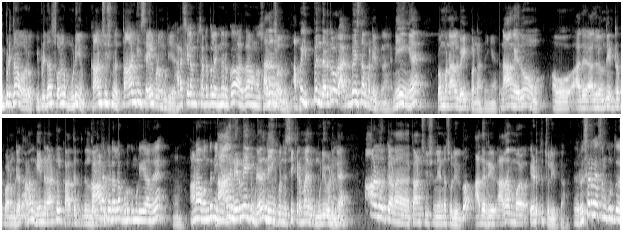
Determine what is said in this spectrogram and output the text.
இப்படி தான் வரும். இப்படி தான் சொல்ல முடியும். கான்ஸ்டியூஷனில் தாண்டி செயல்பட முடியாது. அரசியலமைப்பு சட்டத்தில் என்ன இருக்கோ அதுதான் அவங்க அதான். சொல்ல முடியும். அப்போ இப்போ இந்த இடத்துல ஒரு அட்வைஸ் தான் பண்ணியிருக்கிறாங்க. நீங்கள் ரொம்ப நாள் வெயிட் பண்ணாதீங்க. நாங்கள் எதுவும் அது அதில் வந்து இன்டர்ப்ட் பண்ண முடியாது. ஆனால் நீண்ட நாட்கள் காத்திருக்கிறது காலக்கெடுலாம் கொடுக்க முடியாது. ம். ஆனா வந்து நீங்க நாங்கள் நிர்ணயிக்க முடியாது. நீங்கள் கொஞ்சம் சீக்கிரமாக இதுக்கு முடிவெடுங்க. ஆளுநருக்கான கான்ஸ்டியூஷன் என்ன சொல்லியிருக்கோ அதை அதை எடுத்து சொல்லியிருக்காங்க. ரிசர்வேஷன் கொடுத்த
